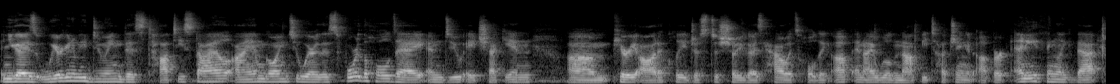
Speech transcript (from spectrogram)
And you guys, we're gonna be doing this Tati style. I am going to wear this for the whole day and do a check-in um, periodically just to show you guys how it's holding up and I will not be touching it up or anything like that.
